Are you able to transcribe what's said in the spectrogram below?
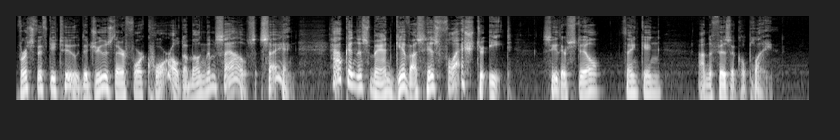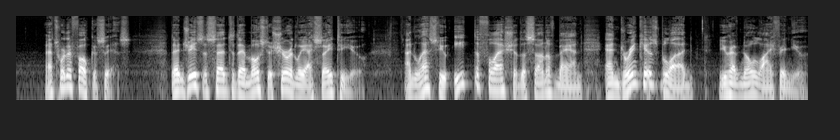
Verse 52 The Jews therefore quarreled among themselves, saying, How can this man give us his flesh to eat? See, they're still thinking on the physical plane. That's where their focus is. Then Jesus said to them, Most assuredly I say to you, unless you eat the flesh of the Son of Man and drink his blood, you have no life in you.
